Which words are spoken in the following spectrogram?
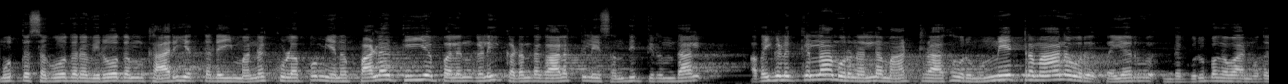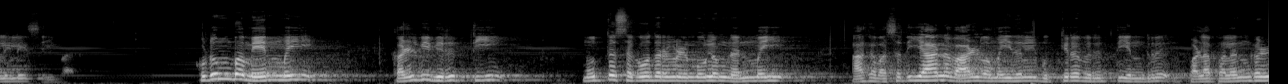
மூத்த சகோதர விரோதம் காரியத்தடை மனக்குழப்பம் என பல தீய பலன்களை கடந்த காலத்திலே சந்தித்திருந்தால் அவைகளுக்கெல்லாம் ஒரு நல்ல மாற்றாக ஒரு முன்னேற்றமான ஒரு பெயர்வு இந்த குரு பகவான் முதலிலே செய்வார். குடும்ப மேன்மை கல்வி விருத்தி மூத்த சகோதரர்கள் மூலம் நன்மை ஆக வசதியான வாழ்வமைதல் புத்திர விருத்தி என்று பல பலன்கள்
